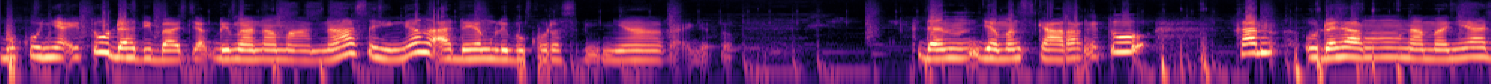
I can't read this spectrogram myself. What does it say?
bukunya itu udah dibajak di mana-mana sehingga nggak ada yang beli buku resminya kayak gitu. Dan zaman sekarang itu kan udah yang namanya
